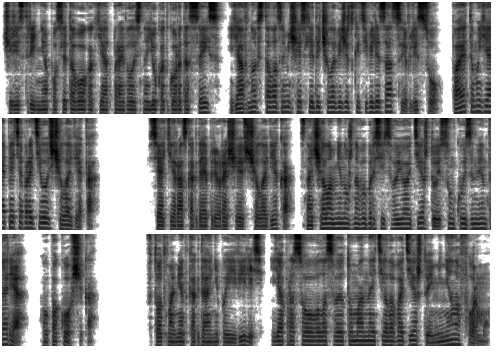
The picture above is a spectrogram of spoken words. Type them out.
Через три дня после того, как я отправилась на юг от города Сейс, я вновь стала замечать следы человеческой цивилизации в лесу, поэтому я опять обратилась в человека. Всякий раз, когда я превращаюсь в человека, сначала мне нужно выбросить свою одежду и сумку из инвентаря, упаковщика. В тот момент, когда они появились, я просовывала свое туманное тело в одежду и меняла форму.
